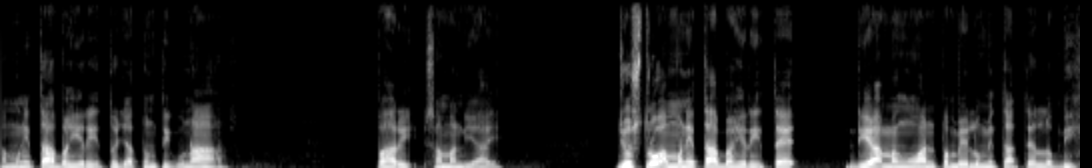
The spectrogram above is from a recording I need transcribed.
Namun itah bahiri itu jatun tiguna pahari sama dia. Justru amunita bahiri te dia menguan pembelum ita te lebih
